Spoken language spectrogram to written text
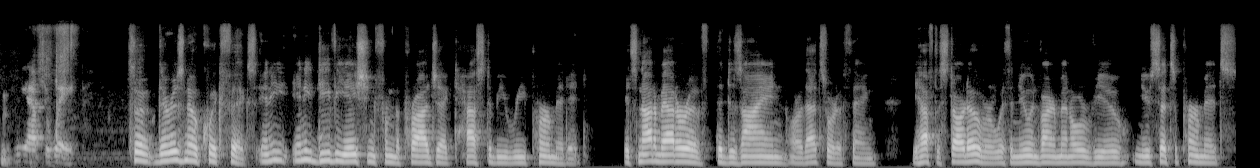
we have to wait. So there is no quick fix. Any any deviation from the project has to be re-permitted. It's not a matter of the design or that sort of thing. You have to start over with a new environmental review, new sets of permits,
